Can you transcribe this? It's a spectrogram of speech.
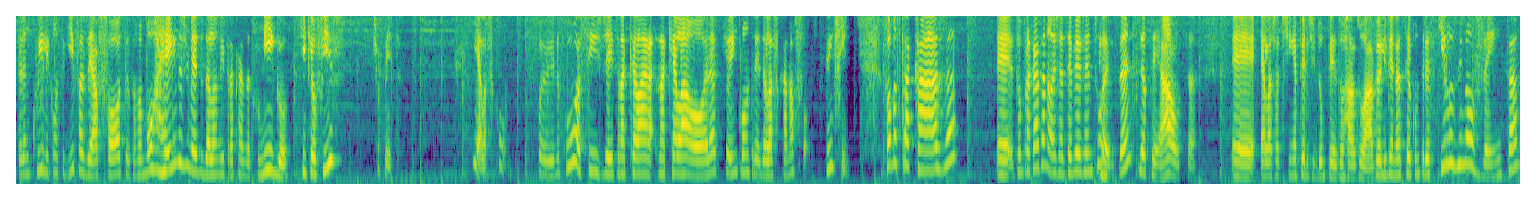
tranquila e conseguir fazer a foto, eu tava morrendo de medo dela não ir para casa comigo. O que que eu fiz? Chupeta. E ela ficou. Foi o único assim jeito naquela, naquela hora que eu encontrei dela ficar na foto. Enfim, fomos para casa. É, fomos para casa não, já teve evento hum. antes. Antes de eu ter alta, é, ela já tinha perdido um peso razoável. A Olivia nasceu com 3,90 kg.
